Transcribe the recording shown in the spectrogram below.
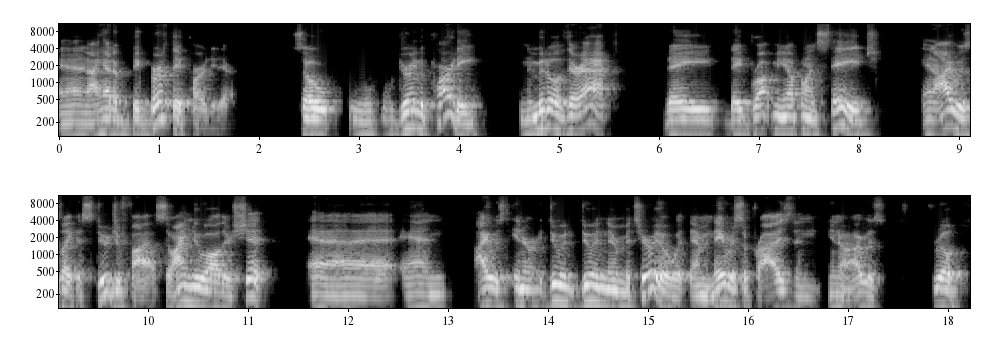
and I had a big birthday party there. So w- during the party, in the middle of their act, they they brought me up on stage, and I was like a stoogeophile, so I knew all their shit, uh, and I was inter- doing doing their material with them, and they were surprised, and you know I was thrilled.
